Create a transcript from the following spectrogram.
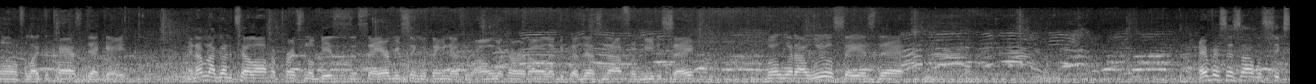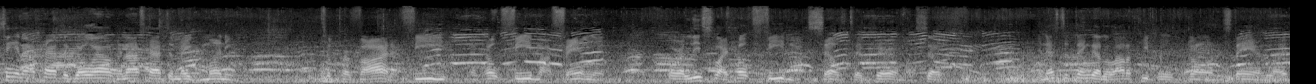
um, for like the past decade. And I'm not going to tell all her personal business and say every single thing that's wrong with her and all that because that's not for me to say. But what I will say is that ever since I was 16, I've had to go out and I've had to make money to provide and feed help feed my family, or at least like help feed myself, take care of myself. And that's the thing that a lot of people don't understand. Like,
